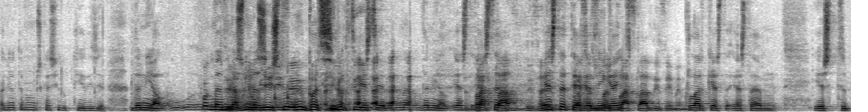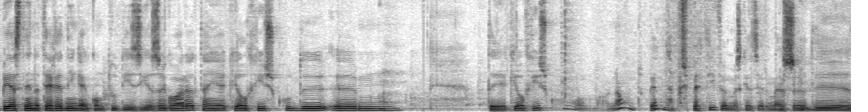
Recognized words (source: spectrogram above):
olha, eu também me esqueci do que tinha a dizer. Daniel, Pode mas, dizer mas, mas isto dizer. pode ser o que tu ias dizer. Daniel, esta, esta, esta terra de ninguém. Claro que esta, esta, este PSD na terra de ninguém, como tu dizias agora, tem aquele risco de. hum, tem aquele risco, não, depende da perspectiva, mas quer dizer, mas de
